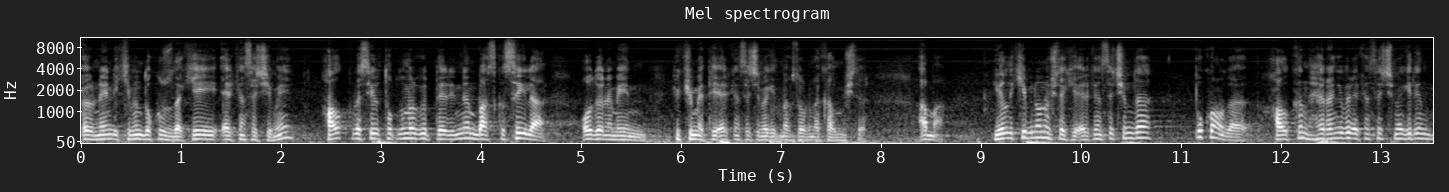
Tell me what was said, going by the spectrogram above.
Örneğin 2009'daki erken seçimi halk ve sivil toplum örgütlerinin baskısıyla o dönemin hükümeti erken seçime gitmek zorunda kalmıştı. Ama yıl 2013'teki erken seçimde bu konuda halkın herhangi bir erken seçime gidin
